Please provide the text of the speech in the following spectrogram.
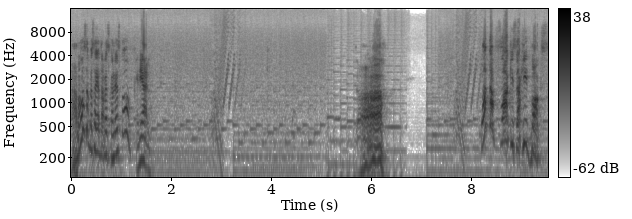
Ah, vamos a empezar otra vez con esto. Genial. Ah. What the fuck is a hitbox?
